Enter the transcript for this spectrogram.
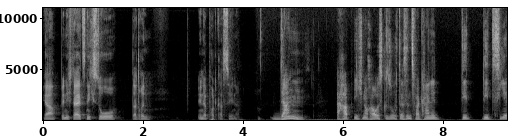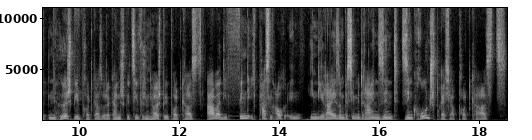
ja, bin ich da jetzt nicht so da drin in der Podcast-Szene. Dann habe ich noch rausgesucht, das sind zwar keine dedizierten Hörspiel-Podcasts oder keine spezifischen Hörspiel-Podcasts, aber die finde ich passen auch in, in die Reihe so ein bisschen mit rein, sind Synchronsprecher-Podcasts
